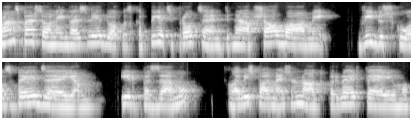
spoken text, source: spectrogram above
Mans personīgais viedoklis, ka 5% neapšaubāmi vidusskolas beidzējam ir pa zemu, lai vispār mēs runātu par vērtējumu,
